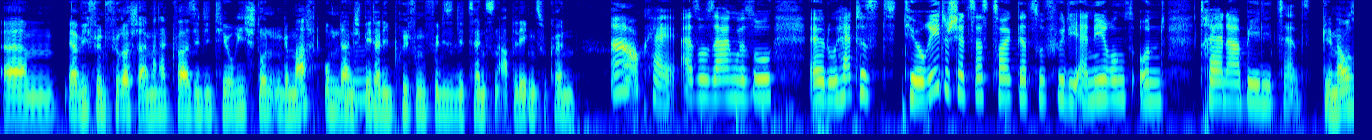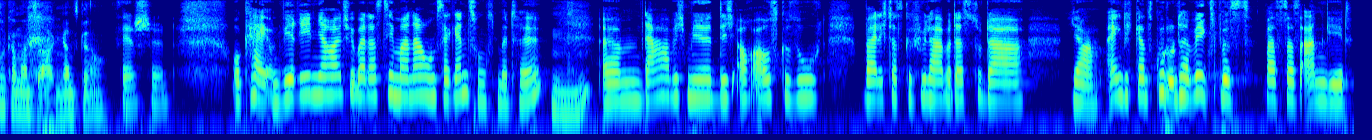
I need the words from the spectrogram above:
ähm, ja, wie für einen Führerschein. Man hat quasi die Theoriestunden gemacht, um dann mhm. später die Prüfung für diese Lizenzen ablegen zu können. Ah, okay. Also sagen wir so, äh, du hättest theoretisch jetzt das Zeug dazu für die Ernährungs- und Trainer B-Lizenz. Genauso kann man sagen, ganz genau. Sehr schön. Okay, und wir reden ja heute über das Thema Nahrungsergänzungsmittel. Mhm. Ähm, da habe ich mir dich auch ausgesucht, weil ich das Gefühl habe, dass du da ja eigentlich ganz gut unterwegs bist, was das angeht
